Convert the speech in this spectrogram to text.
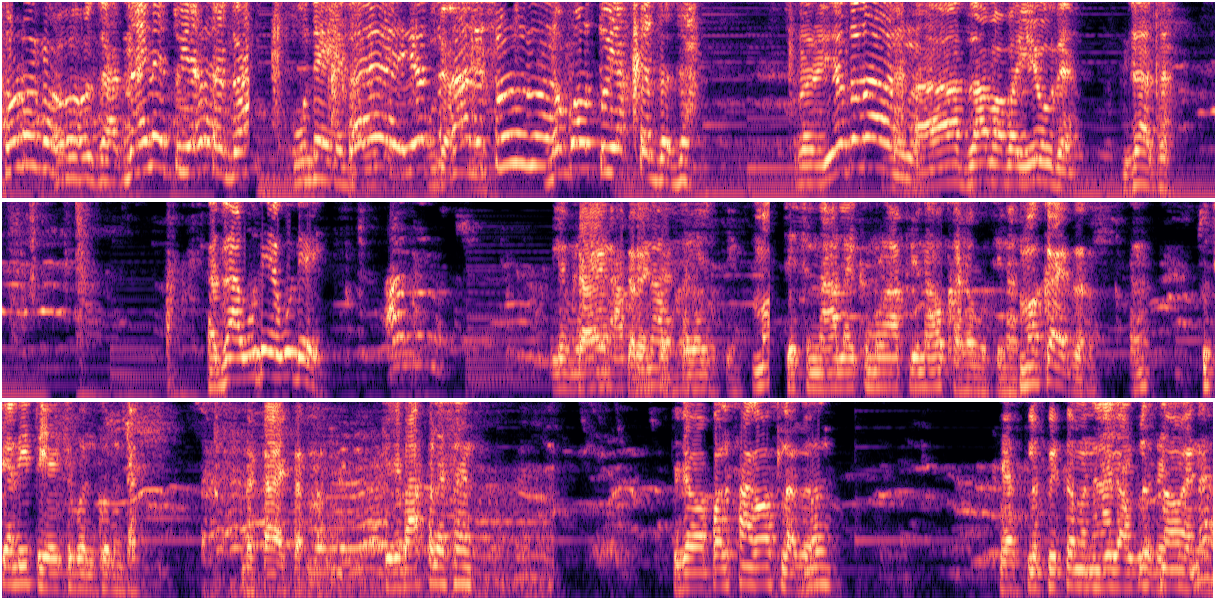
सोडू का हो हो, जा नाही नाही तू एकटाच जा उद्या ये, जा. ए, येतो, उद्या. दादा, सोडू का? नको तू एकटाच जा जा बरं, येतो दादा. हा जा बाबा ये उद्या जा जा जा उद्या उद्या. लय कायच आपली नाव करायचं? खराब होते मग? त्याच्या नालायकामुळे आपली नाव खराब होती ना मग काय कर हं? तू त्याला इथे यायचं बंद करून टाक आता काय करणार त्याच्या बापाला सांग त्याच्या बापाला सांगावंच लागल. हे असलं पितं म्हणजे आपलंच नाव आहे ना?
